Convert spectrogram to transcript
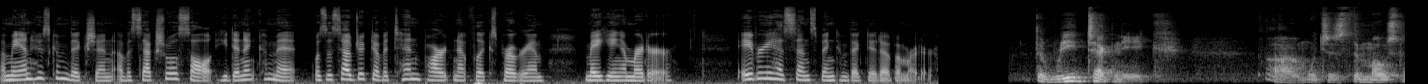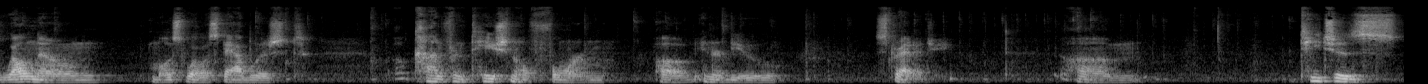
a man whose conviction of a sexual assault he didn't commit was the subject of a 10 part Netflix program, Making a Murderer. Avery has since been convicted of a murder. The Reid technique, um, which is the most well known, most well established confrontational form of interview strategy, um, teaches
